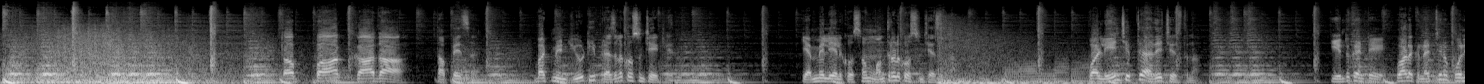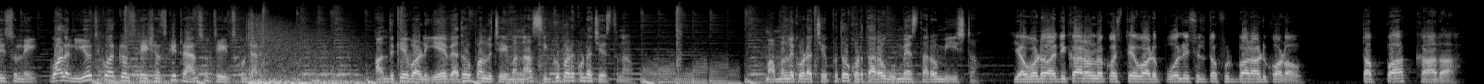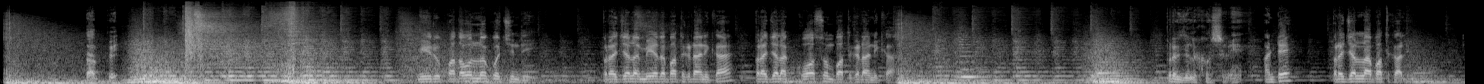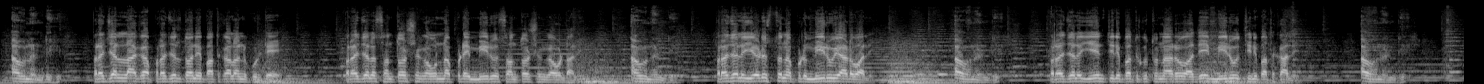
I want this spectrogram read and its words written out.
తప్పా కాదా? తప్పే సార్. బట్ మేము డ్యూటీ ప్రజల కోసం చేయట్లేదు. ఎమ్మెల్యేల కోసం మంత్రుల కోసం చేస్తున్నాం. వాళ్ళు ఏం చెప్తే అదే చేస్తున్నాం ఎందుకంటే వాళ్ళకి నచ్చిన పోలీసుల్ని వాళ్ళ నియోజకవర్గం స్టేషన్స్కి ట్రాన్స్ఫర్ చేయించుకుంటారు. అందుకే వాళ్ళు ఏ వెధవ పనులు చేయమన్నా సిగ్గుపడకుండా చేస్తున్నాం. మమ్మల్ని కూడా చెప్పుతో కొడతారో ఉమ్మేస్తారో మీ ఇష్టం. ఎవడో అధికారంలోకి వస్తే వాడు పోలీసులతో ఫుట్బాల్ ఆడుకోవడం తప్పా కాదా? తప్పే. మీరు పదవుల్లోకి వచ్చింది. ప్రజల మీద బతకడానికా? ప్రజల కోసం బతకడానికా? ప్రజల కోసమే. అంటే? ప్రజల్లా బతకాలి. అవునండి. ప్రజల్లాగా ప్రజలతోనే బతకాలనుకుంటే ప్రజలు సంతోషంగా ఉన్నప్పుడే మీరు సంతోషంగా ఉండాలి. అవునండి. ప్రజలు ఏడుస్తున్నప్పుడు మీరు ఏడవాలి. అవునండి. ప్రజలు ఏం తిని బతుకుతున్నారో అదే మీరు తిని బతకాలి. అవునండి.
